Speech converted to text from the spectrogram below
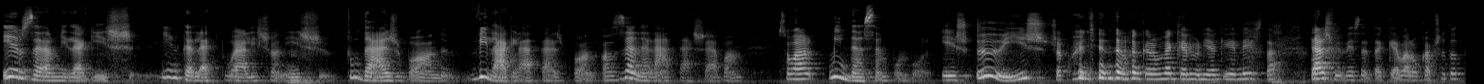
Érzelmileg is, intellektuálisan is, hmm. tudásban, világlátásban, a zenelátásában. Szóval minden szempontból. És ő is, csak hogy nem akarom megkerülni a kérdést, a társművészetekkel való kapcsolatot,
